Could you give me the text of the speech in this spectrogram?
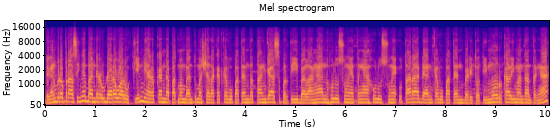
Dengan beroperasinya Bandar Udara Warukin diharapkan dapat membantu masyarakat kabupaten tetangga seperti Balangan, Hulu Sungai Tengah, Hulu Sungai Utara, dan Kabupaten Barito Timur, Kalimantan Tengah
